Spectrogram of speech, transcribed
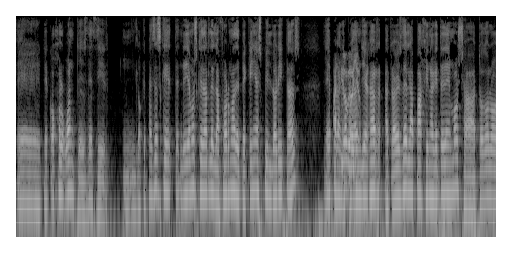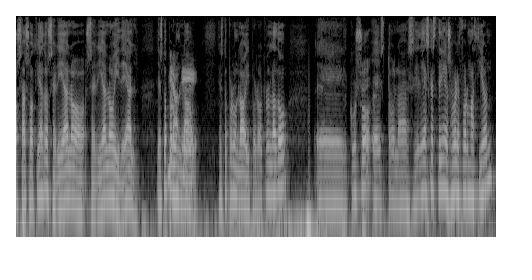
eh, te cojo el guante. Es decir, mm, lo que pasa es que tendríamos que darle la forma de pequeñas pildoritas eh, para que puedan llegar a través de la página que tenemos a todos los asociados. Sería lo sería lo ideal. Esto por un lado. Esto por un lado y por otro lado eh, el curso, esto, las ideas que has tenido sobre formación,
